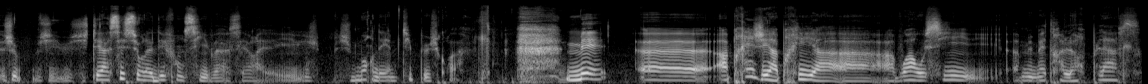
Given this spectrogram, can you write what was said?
j'étais assez sur la défensive, hein, c'est vrai. Et je, je mordais un petit peu, je crois. Mais euh, après, j'ai appris à, à- à voir aussi, à me mettre à leur place.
